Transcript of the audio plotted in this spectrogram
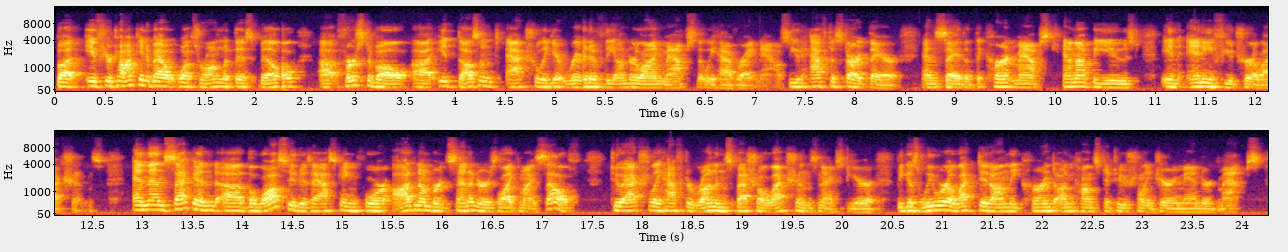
But if you're talking about what's wrong with this bill, uh, first of all, uh, it doesn't actually get rid of the underlying maps that we have right now. So you'd have to start there and say that the current maps cannot be used in any future elections. And then, second, uh, the lawsuit is asking for odd numbered senators like myself to actually have to run in special elections next year because we were elected on the current unconstitutionally gerrymandered maps.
